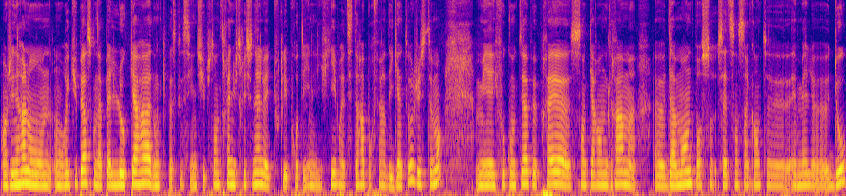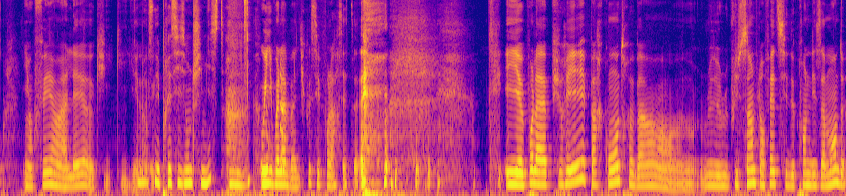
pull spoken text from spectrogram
En général, on, on récupère ce qu'on appelle l'okara, donc parce que c'est une substance très nutritionnelle avec toutes les protéines, les fibres, etc. pour faire des gâteaux justement. Mais il faut compter à peu près euh, 140 grammes euh, d'amandes pour 750 euh, ml euh, d'eau et on fait un lait euh, qui... qui, euh, C'est des précisions de chimiste. oui, voilà, bah, du coup, c'est pour la recette. Et euh, pour la purée, par contre, ben, le, plus simple, en fait, c'est de prendre les amandes,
